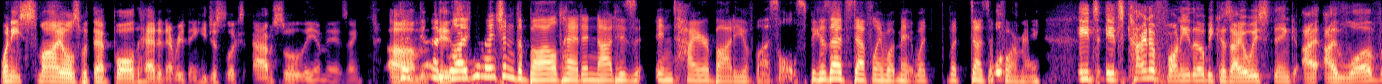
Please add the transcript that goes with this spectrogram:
when he smiles with that bald head and everything, he just looks absolutely amazing. Um, I'm glad you mentioned the bald head and not his entire body of muscles because that's definitely what ma- what what does it well, for me. It's it's kind of funny though because I always think I I love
